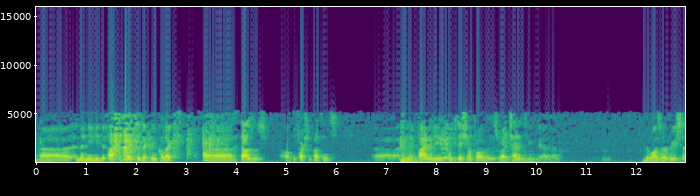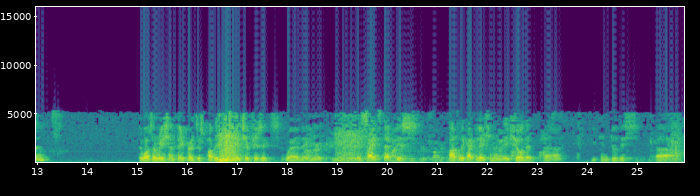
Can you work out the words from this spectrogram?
Uh, and then you need a fast detector that can collect uh, thousands of diffraction patterns. Uh, and then finally, computational problem is quite challenging. Uh, there was a recent there was a recent paper just published in Nature Physics where they, they sidestep this part of the calculation and they show that uh, you can do this, uh,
